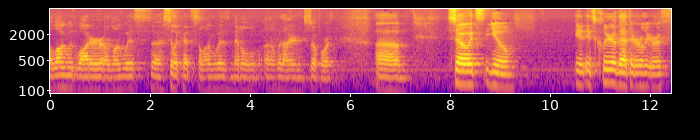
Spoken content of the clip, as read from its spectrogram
along with water, along with uh, silicates, along with metal, uh, with iron, and so forth. Um, so it's you know, it, it's clear that the early Earth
